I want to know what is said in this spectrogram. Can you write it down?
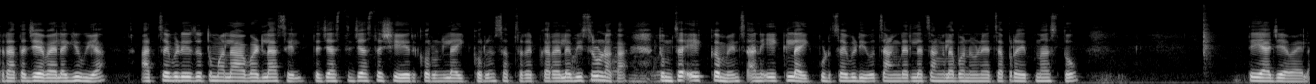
तर आता जेवायला घेऊया. आजचा व्हिडिओ जर तुम्हाला आवडला असेल तर जास्तीत जास्त शेअर करून लाईक करून सबस्क्राईब करायला विसरू नका. तुमचा एक कमेंट्स आणि एक लाईक पुढचा व्हिडिओ चांगल्यातला चांगला बनवण्याचा प्रयत्न असतो. ते या जेवायला.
